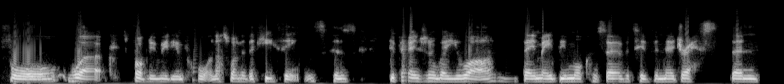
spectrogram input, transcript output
for work. It's probably really important. That's one of the key things because depending on where you are, they may be more conservative in their dress than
